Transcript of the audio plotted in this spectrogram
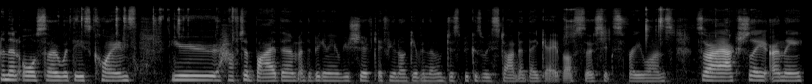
And then also with these coins you have to buy them at the beginning of your shift if you're not given them just because we started they gave us those six free ones. So i actually only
